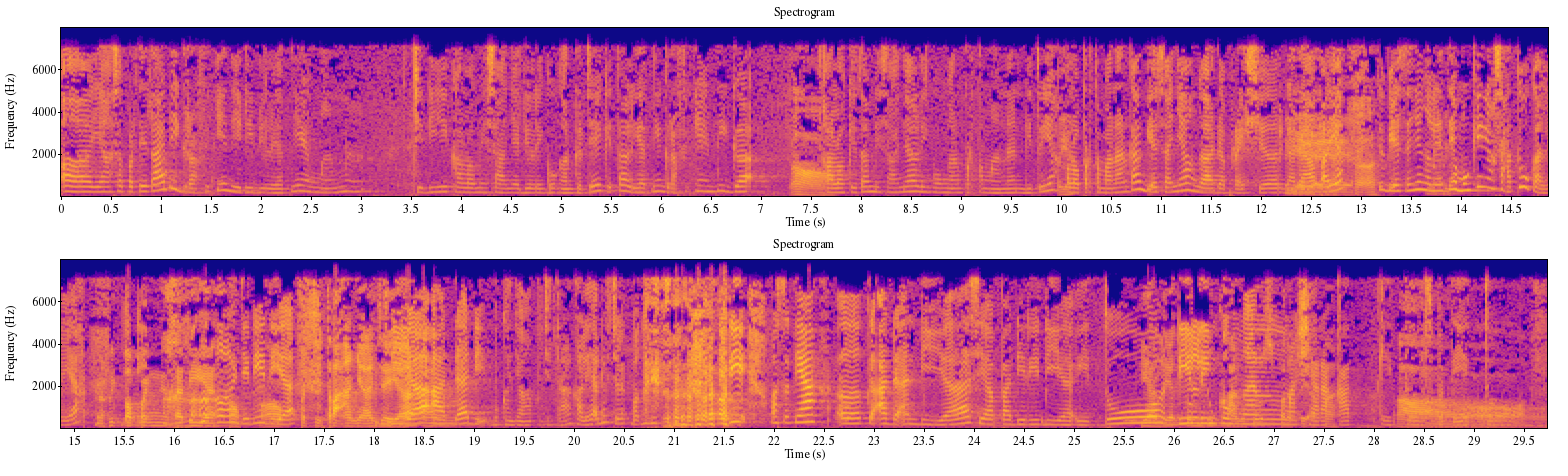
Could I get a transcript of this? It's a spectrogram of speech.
Eh, yang seperti tadi grafiknya jadi dilihatnya yang mana. Jadi kalau misalnya di lingkungan kerja kita lihatnya grafiknya yang tiga. Oh. Kalau kita misalnya lingkungan pertemanan gitu ya, Iya. kalau pertemanan kan biasanya nggak ada pressure, nggak Iya, ada iya, apa iya, ya, itu biasanya ngelihatnya mungkin yang satu kali ya. grafik topengnya tadi ya. Oh, jadi Oh, dia pencitraannya aja dia ya. ada di bukan jangan pencitraan kali ya, aduh jelek banget. jadi maksudnya eh, keadaan dia, siapa diri dia itu dia di lingkungan masyarakat gitu, Oh. seperti itu.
